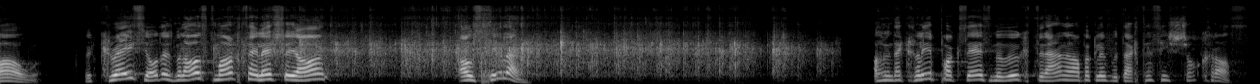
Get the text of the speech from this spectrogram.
Wow. Crazy, oder? Was wir alles gemacht haben letztes Jahr als Killer. Also, ich den Clip habe gesehen sind wir wirklich Tränen runtergelaufen und dachte, das ist schon krass,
